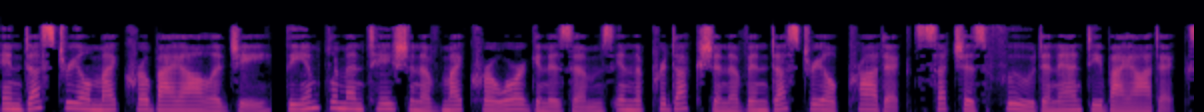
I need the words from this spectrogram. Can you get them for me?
Industrial microbiology, the implementation of microorganisms in the production of industrial products such as food and antibiotics.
